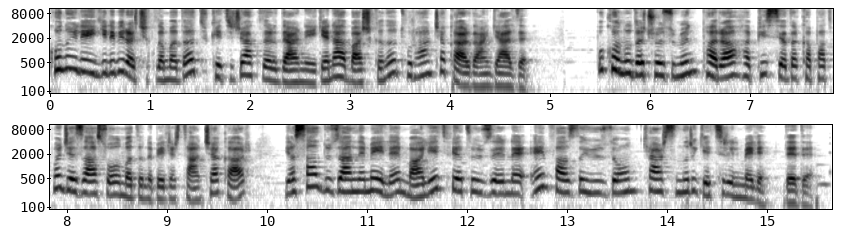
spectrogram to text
Konuyla ilgili bir açıklamada Tüketici Hakları Derneği Genel Başkanı Turhan Çakar'dan geldi. Bu konuda çözümün para, hapis ya da kapatma cezası olmadığını belirten Çakar, yasal düzenleme ile maliyet fiyatı üzerine en fazla %10 kar sınırı getirilmeli, dedi.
